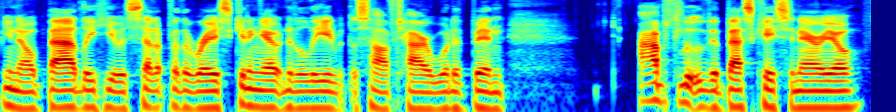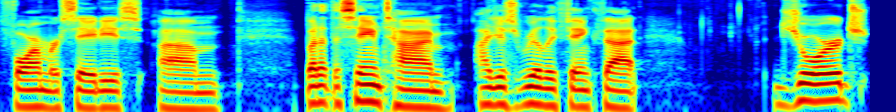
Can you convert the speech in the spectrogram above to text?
you know badly he was set up for the race, getting out into the lead with the soft tire would have been absolutely the best case scenario for Mercedes. Um, but at the same time, I just really think that George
